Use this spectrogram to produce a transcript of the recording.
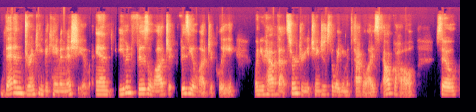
then drinking became an issue. And even physiologic, physiologically, when you have that surgery, it changes the way you metabolize alcohol. So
